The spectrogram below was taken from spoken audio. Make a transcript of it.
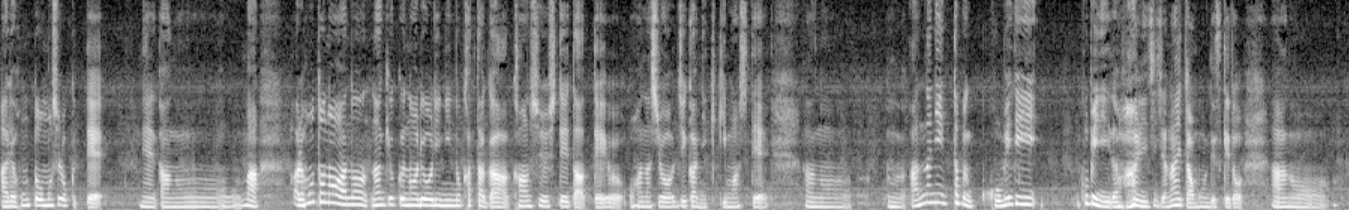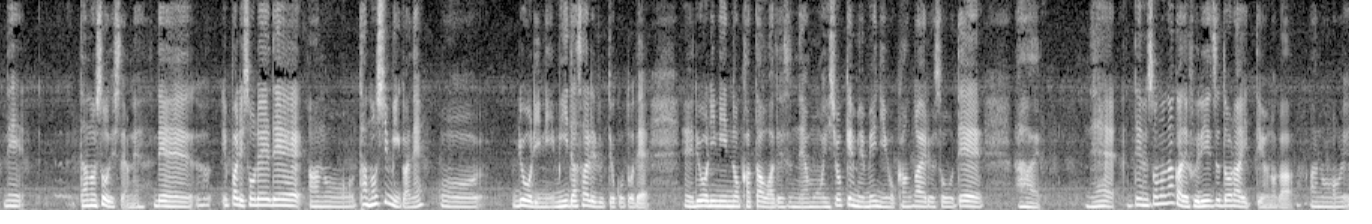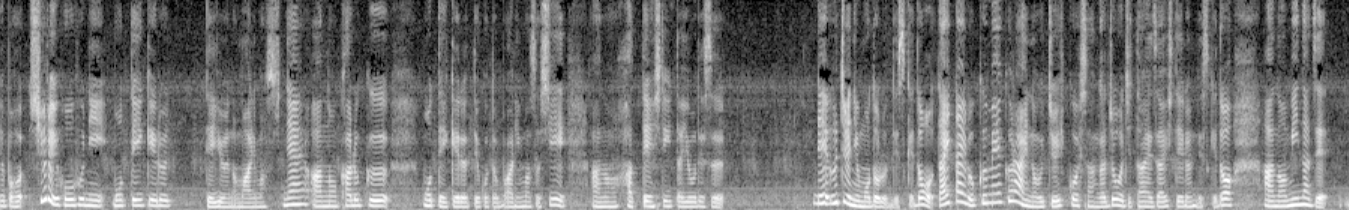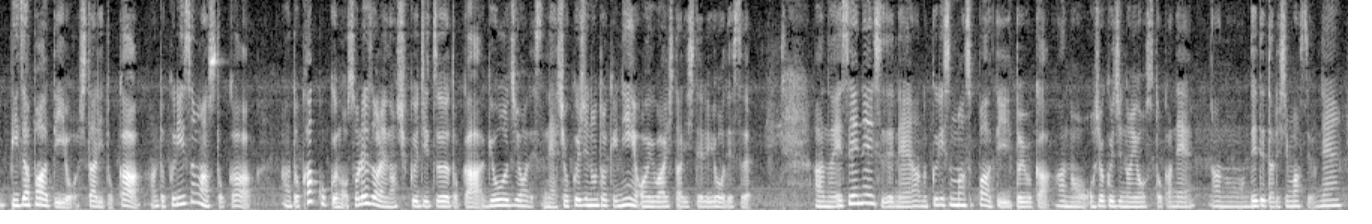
あれ本当面白くってねあのー、まああれ本当のあの南極の料理人の方が監修していたっていうお話を直に聞きましてあの、うん、あんなに多分コメディコメディな毎日じゃないとは思うんですけどあのね楽しそうでしたよね。でやっぱりそれであの楽しみがねこう料理に見出されるということで、え、料理人の方はですねもう一生懸命メニューを考えるそうではいね、でその中でフリーズドライっていうのがあのやっぱ種類豊富に持っていけるっていうのもありますしねあの軽く持っていけるっていうこともありますしあの発展していったようです。で宇宙に戻るんですけど大体6名くらいの宇宙飛行士さんが常時滞在してるんですけどあのみんなでピザパーティーをしたりとかあとクリスマスとかあと各国のそれぞれの祝日とか行事をですね食事の時にお祝いしたりしてるようです。あの SNS でねあのクリスマスパーティーというかあのお食事の様子とかねあの出てたりしますよね。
